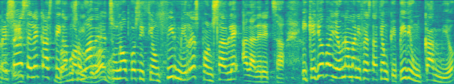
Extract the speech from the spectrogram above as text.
al. PSOE se le castiga Vamos por no que haber vamos. hecho una oposición firme y responsable a la derecha. Y que yo vaya a una manifestación que pide un cambio,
